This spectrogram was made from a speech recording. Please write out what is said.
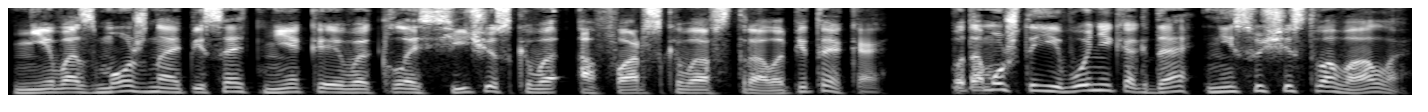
Невозможно описать некоего классического афарского австралопитека, потому что его никогда не существовало,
